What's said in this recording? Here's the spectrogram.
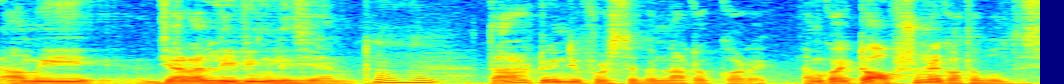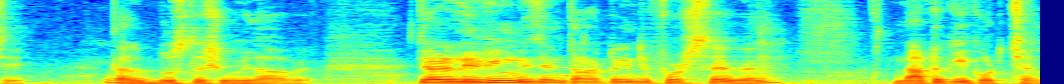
আমি যারা লিভিং লিজেন্ড তারা টোয়েন্টি ফোর সেভেন নাটক করে। আমি কয়েকটা অপশনের কথা বলতেছি তাহলে বুঝতে সুবিধা হবে। যারা লিভিং লিজেন্ড তারা টোয়েন্টি ফোর সেভেন নাটকই করছেন।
